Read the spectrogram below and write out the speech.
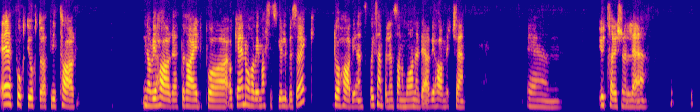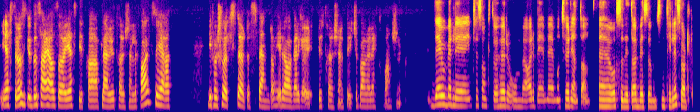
er fort gjort at vi tar Når vi har et raid på OK, nå har vi masse skolebesøk. Da har vi f.eks. en sånn måned der vi har mye eh, utradisjonelle gjester, da, skulle jeg si, altså gjester fra flere utradisjonelle fag, som gjør at de får se et større spenn da, i det å velge utradisjonelt, ikke bare elektrobransjen. Det er jo veldig interessant å høre om arbeidet med montørjentene, eh, også ditt arbeid som, som tillitsvalgt.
